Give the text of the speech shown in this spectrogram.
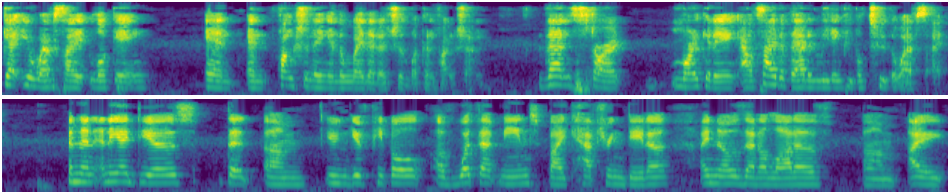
get your website looking and and functioning in the way that it should look and function. Then start marketing outside of that and leading people to the website. And then any ideas that um, you can give people of what that means by capturing data? I know that a lot of um, I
